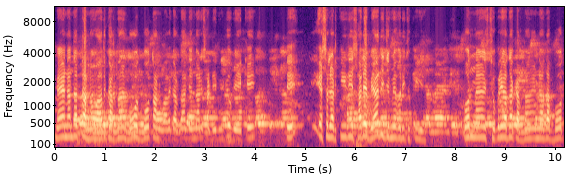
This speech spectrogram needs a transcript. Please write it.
ਮੈਂ ਇਹਨਾਂ ਦਾ ਧੰਨਵਾਦ ਕਰਦਾ ਬਹੁਤ ਬਹੁਤ ਧੰਨਵਾਦ ਕਰਦਾ ਜਿਨ੍ਹਾਂ ਨੇ ਸਾਡੀ ਵੀਡੀਓ ਵੇਖ ਕੇ ਤੇ ਇਸ ਲੜਕੀ ਦੀ ਸਾਰੇ ਵਿਆਹ ਦੀ ਜ਼ਿੰਮੇਵਾਰੀ ਚੁੱਕੀ ਹੈ। ਔਰ ਮੈਂ ਸ਼ੁਕਰੀਆ ਅਦਾ ਕਰਦਾ ਇਹਨਾਂ ਦਾ ਬਹੁਤ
